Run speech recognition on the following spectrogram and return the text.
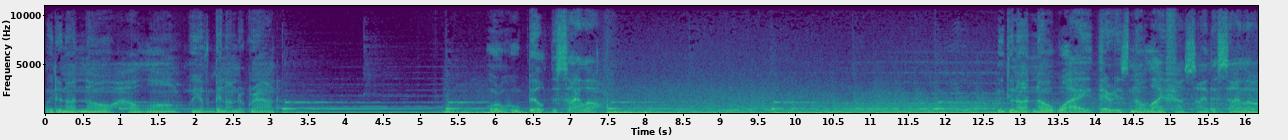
We do not know how long we have been underground or who built the silo. We do not know why there is no life outside the silo.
